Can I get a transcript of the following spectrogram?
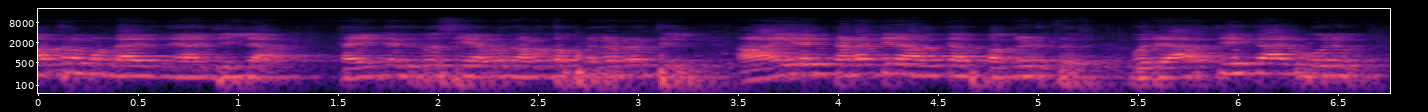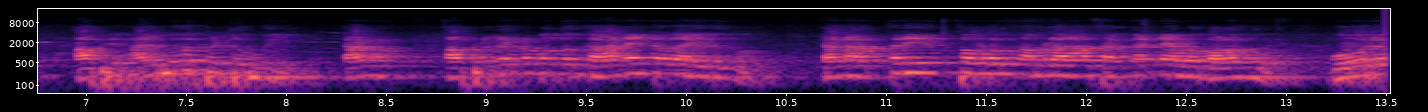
മാത്രം ഉണ്ടായിരുന്ന ആ ജില്ല. കഴിഞ്ഞ ദിവസം അവിടെ നടന്ന പ്രകടനത്തിൽ ആയിരക്കണക്കിന് ആൾക്കാർ പങ്കെടുത്ത് ഒരു രാഷ്ട്രീയക്കാർ പോലും അത്ഭുതപ്പെട്ടു പോയി. കാരണം ആ പ്രകടനം ഒന്ന് കാണേണ്ടതായിരുന്നു. കാരണം അത്രയത്തോളം നമ്മൾ ആ സംഘടന അവിടെ വളർന്നു. ഓരോ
